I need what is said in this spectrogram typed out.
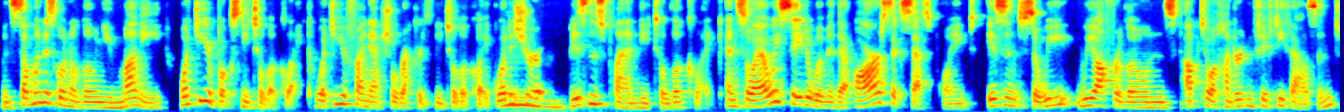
when someone is going to loan you money, what do your books need to look like? What do your financial records need to look like? What does mm. your business plan need to look like? And so I always say to women that our success point isn't so we we offer loans up to 150,000,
